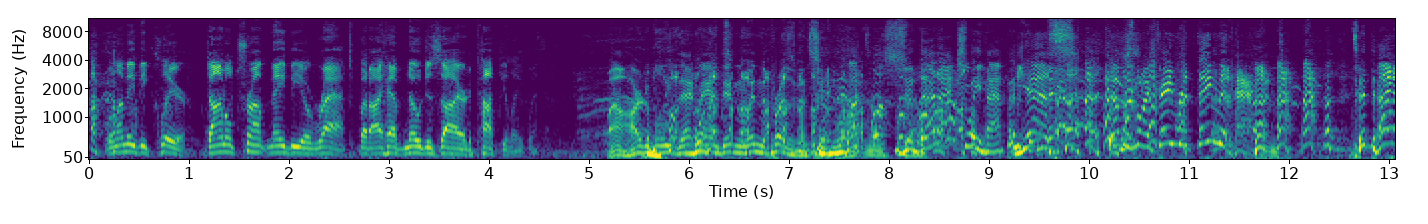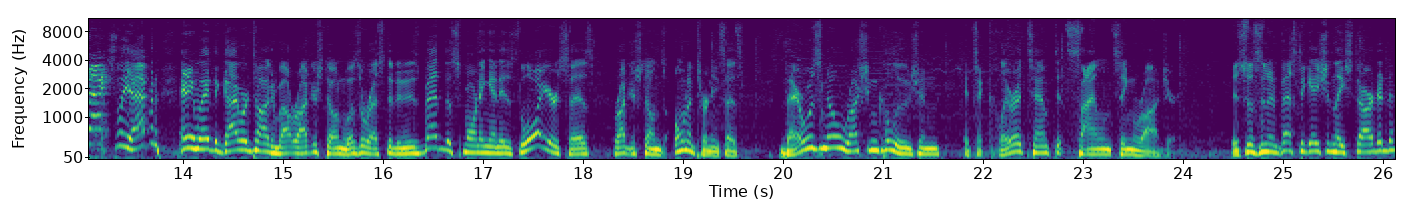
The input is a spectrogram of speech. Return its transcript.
well, let me be clear Donald Trump may be a rat, but I have no desire to copulate with him. Wow, hard to believe that man didn't win the presidency. That was, uh, Did that actually happen? Yes, that was my favorite thing that happened. Did that actually happen? Anyway, the guy we're talking about, Roger Stone, was arrested in his bed this morning, and his lawyer says, Roger Stone's own attorney says, there was no Russian collusion. It's a clear attempt at silencing Roger. This was an investigation they started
